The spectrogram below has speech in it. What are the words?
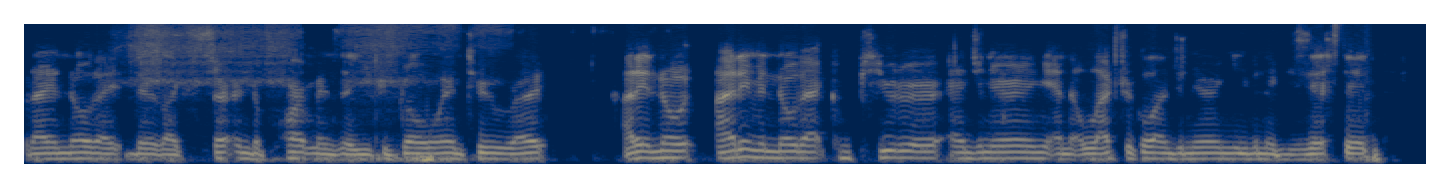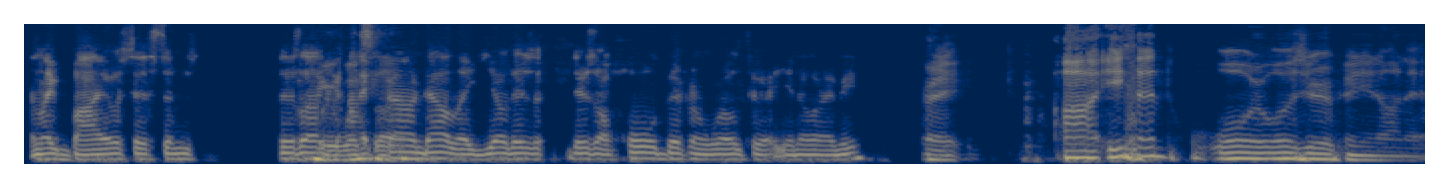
But I didn't know that there's like certain departments that you could go into, right? I didn't know I didn't even know that computer engineering and electrical engineering even existed and like biosystems. There's like Wait, I that? found out like yo, there's there's a whole different world to it. You know what I mean? Right. Uh, Ethan, what, what was your opinion on it?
